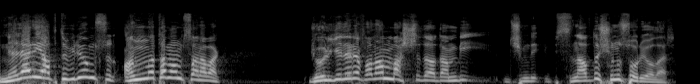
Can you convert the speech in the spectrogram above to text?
Neler yaptı biliyor musun? Anlatamam sana bak. Gölgelere falan başladı adam. Bir şimdi sınavda şunu soruyorlar.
